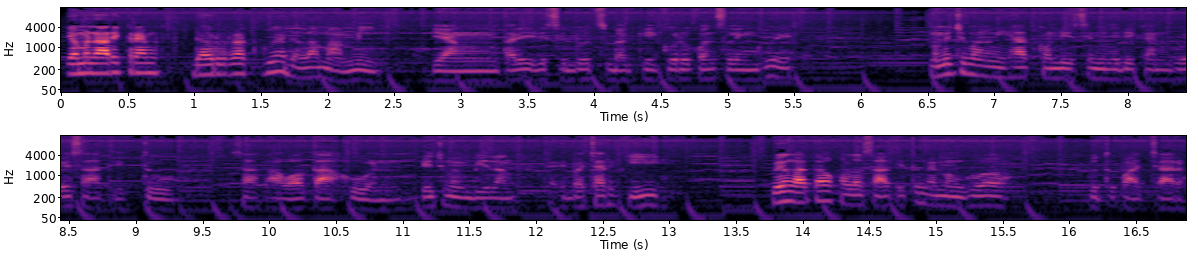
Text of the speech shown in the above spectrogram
Yang menarik rem darurat gue adalah Mami yang tadi disebut sebagai guru konseling gue. Mami cuma lihat kondisi menyedihkan gue saat itu, saat awal tahun. Dia cuma bilang, cari pacar Ki. Gue nggak tahu kalau saat itu memang gue butuh pacar.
